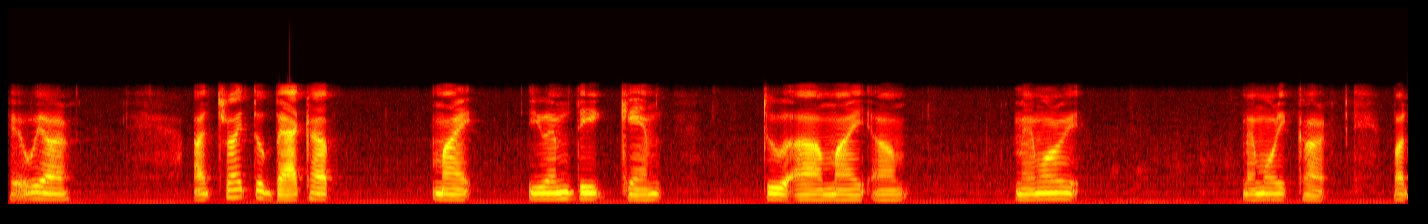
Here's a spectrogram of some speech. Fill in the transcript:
here we are. I tried to back up my UMD game to uh, my um, memory memory card but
